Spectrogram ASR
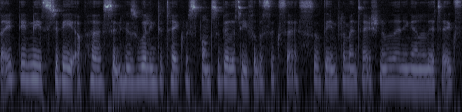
it, needs to be a person who's willing to take responsibility for the success of the implementation of learning analytics.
